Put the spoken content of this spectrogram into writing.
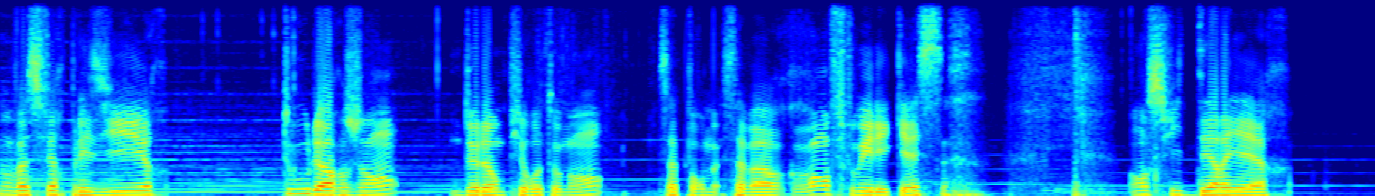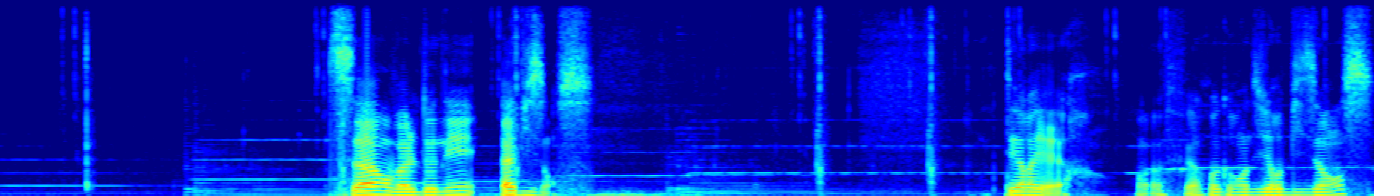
on va se faire plaisir. Tout l'argent de l'Empire Ottoman. Ça, pour, ça va renflouer les caisses. Ensuite, derrière, Ça, on va le donner à Byzance. Derrière, on va faire regrandir Byzance.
